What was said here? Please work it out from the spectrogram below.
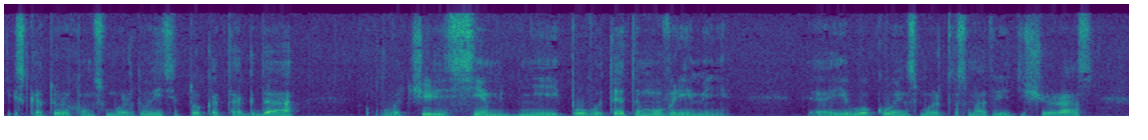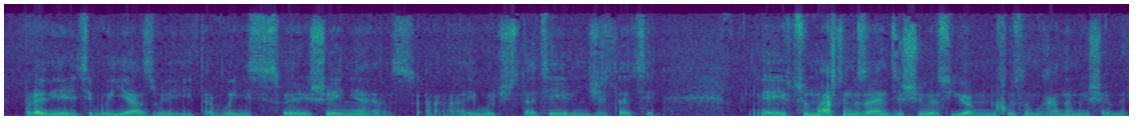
из которых он сможет выйти, только тогда, вот через семь дней по вот этому времени, э, его коин сможет осмотреть еще раз, проверить его язвы и там, вынести свое решение о его чистоте или нечистоте. И в цумашном занятии шива с йом михуслам ханам и шавы.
